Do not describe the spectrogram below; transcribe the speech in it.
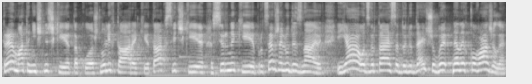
Треба мати нічнички також, ну ліхтарики, так, свічки, сірники. Про це вже люди знають. І я от звертаюся до людей, щоб не легковажили.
